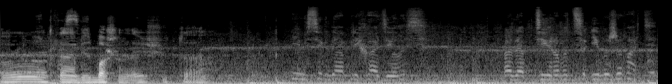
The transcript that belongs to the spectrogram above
Вот, такая безбашенная, да, еще. Да. Им всегда приходилось адаптироваться и выживать.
